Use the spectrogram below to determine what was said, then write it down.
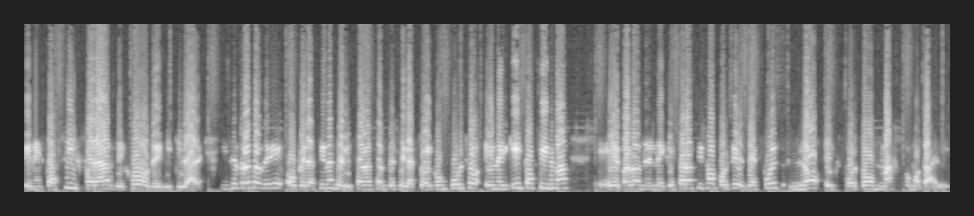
en esta cifra dejó de liquidar. Y se trata de operaciones realizadas antes del actual concurso en el que esta firma, eh, perdón, en el que está la firma porque después no exportó más como tal.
